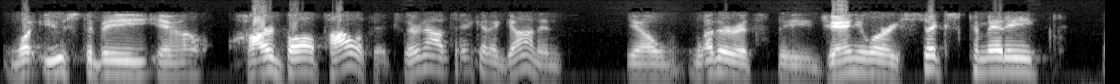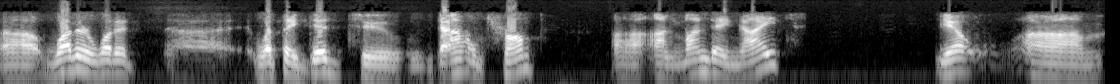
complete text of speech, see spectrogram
what used to be, you know, hardball politics. They're now taking a gun, and you know, whether it's the January 6th committee, uh, whether what it uh, what they did to Donald Trump uh, on Monday night, you know, um,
